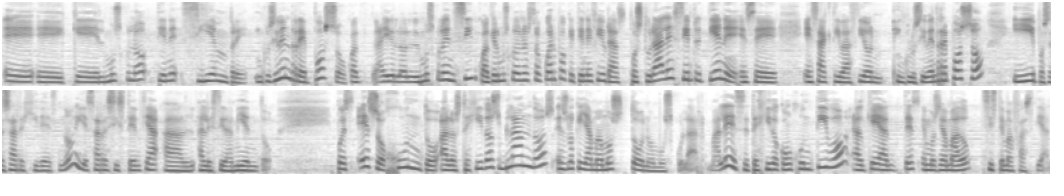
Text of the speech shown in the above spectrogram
eh, eh, que el músculo tiene siempre, inclusive en reposo. el músculo en sí, cualquier músculo de nuestro cuerpo que tiene fibras posturales, siempre tiene ese, esa activación, inclusive en reposo, y pues esa rigidez ¿no? y esa resistencia al, al estiramiento. Pues eso junto a los tejidos blandos es lo que llamamos tono muscular, ¿vale? Ese tejido conjuntivo al que antes hemos llamado sistema facial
